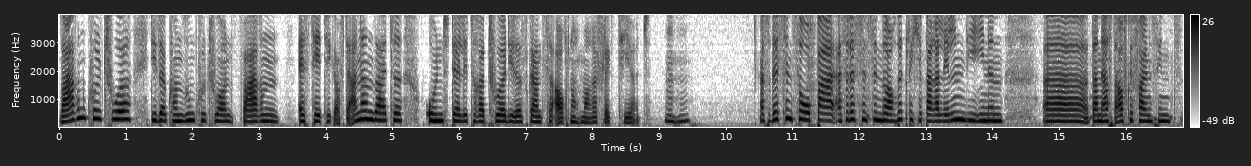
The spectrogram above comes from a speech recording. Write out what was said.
Warenkultur, dieser Konsumkultur und Warenästhetik auf der anderen Seite und der Literatur, die das Ganze auch nochmal reflektiert. Mhm. Also das sind so, also das sind auch wirkliche Parallelen, die Ihnen äh, dann erst aufgefallen sind,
